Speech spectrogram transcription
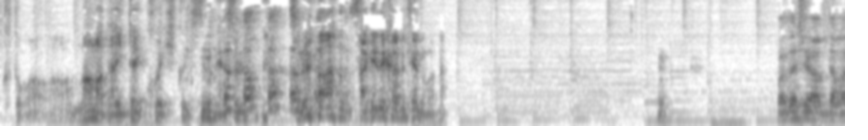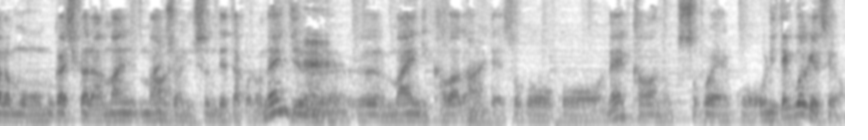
クとかは、まあまあ大体声低いですよね。それ、それは酒で借りてんのかな。私はだからもう昔からマンマンションに住んでた頃ね、自分うん前に川があって、そこをこうね、川の底へこう降りていくわけですよ。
